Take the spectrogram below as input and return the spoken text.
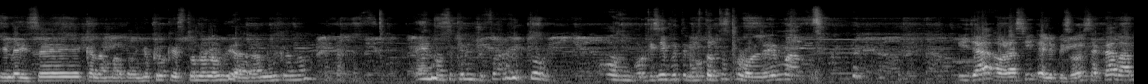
Y le dice Calamardo, yo creo que esto no lo olvidará nunca, ¿no? Eh, no se quiere enchufar, Víctor. oh, ¿Por qué siempre tenemos tantos problemas? y ya, ahora sí, el episodio se acaba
